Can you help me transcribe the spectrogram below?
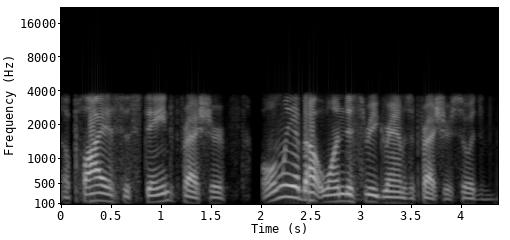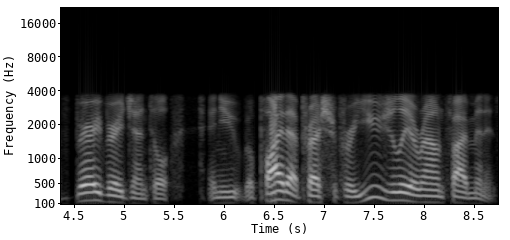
apply a sustained pressure, only about one to three grams of pressure. So it's very, very gentle. And you apply that pressure for usually around five minutes.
